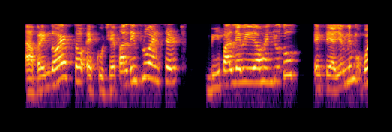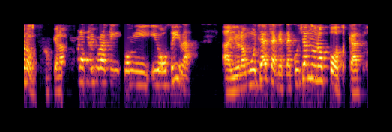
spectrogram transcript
aprendo esto, escuché par de influencers, vi par de videos en YouTube, este, ayer mismo, bueno, que no y, y hay una muchacha que está escuchando unos podcasts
